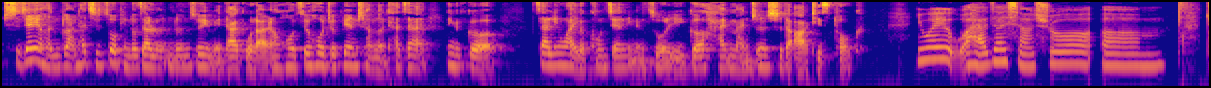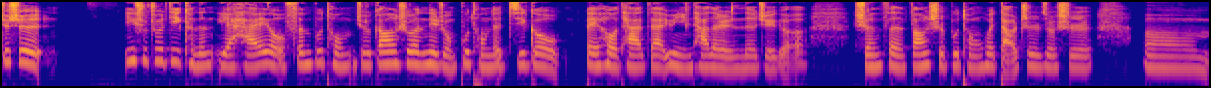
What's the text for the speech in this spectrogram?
时间也很短，他其实作品都在伦敦，所以没带过来，然后最后就变成了他在那个在另外一个空间里面做了一个还蛮正式的 artist talk。因为我还在想说，嗯，就是艺术驻地可能也还有分不同，就是刚刚说的那种不同的机构背后，他在运营他的人的这个身份方式不同，会导致就是，嗯，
